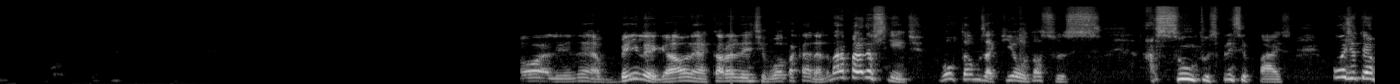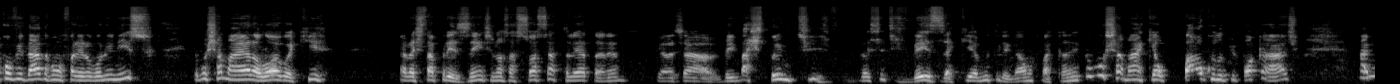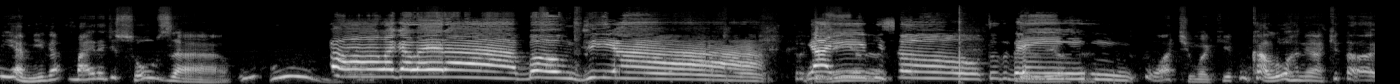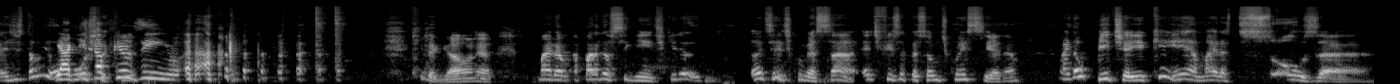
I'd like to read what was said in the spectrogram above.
Olha, né? Bem legal, né? Carol é gente boa pra caramba. Mas a parada é o seguinte: voltamos aqui aos nossos assuntos principais. Hoje eu tenho uma convidada, como eu falei no início. Eu vou chamar ela logo aqui. Ela está presente, nossa sócia atleta, né? Ela já vem bastante, bastante vezes aqui, é muito legal, muito bacana. Então vou chamar aqui ao palco do Pipoca Ágil a minha amiga Mayra de Souza. Uhul. Fala, galera! Bom dia! E aí, Bisson? Tudo bem? Beleza. Ótimo aqui, com calor, né? Aqui tá, a gente está E aqui tá friozinho. que legal, né? Mayra, a parada é o seguinte, queria, antes de a gente começar, é difícil a pessoa não te conhecer, né? Mas dá um pitch aí, quem é a Mayra Souza?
